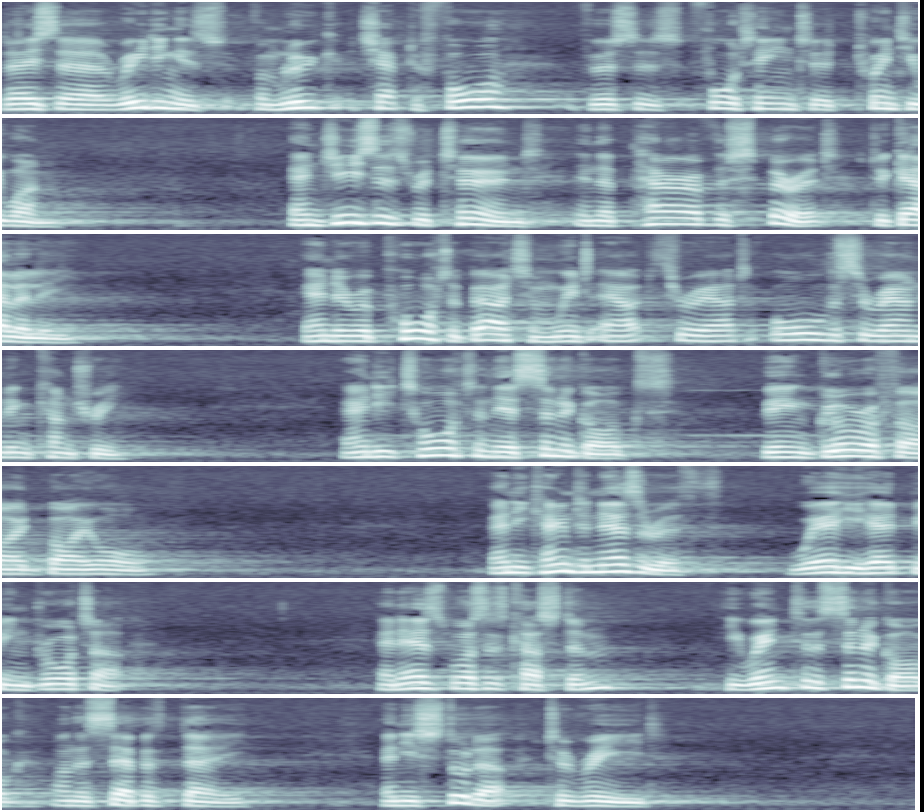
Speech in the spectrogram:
Today's uh, reading is from Luke chapter 4, verses 14 to 21. And Jesus returned in the power of the Spirit to Galilee, and a report about him went out throughout all the surrounding country. And he taught in their synagogues, being glorified by all. And he came to Nazareth, where he had been brought up. And as was his custom, he went to the synagogue on the Sabbath day, and he stood up to read.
